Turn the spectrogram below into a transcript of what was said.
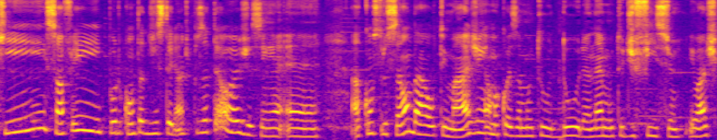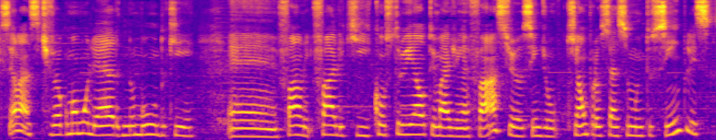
que sofre por conta de estereótipos até hoje, assim, é, é, a construção da autoimagem é uma coisa muito dura, né, muito difícil. Eu acho que, sei lá, se tiver alguma mulher no mundo que é, fale, fale que construir a autoimagem é fácil, assim, um, que é um processo muito simples,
